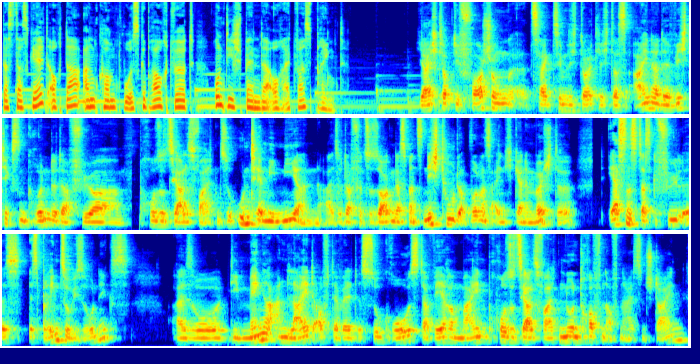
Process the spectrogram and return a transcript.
dass das Geld auch da ankommt, wo es gebraucht wird und die Spende auch etwas bringt. Ja, ich glaube, die Forschung äh, zeigt ziemlich deutlich, dass einer der wichtigsten Gründe dafür, prosoziales Verhalten zu unterminieren, also dafür zu sorgen, dass man es nicht tut, obwohl man es eigentlich gerne möchte, erstens das Gefühl ist, es bringt sowieso nichts. Also die Menge an Leid auf der Welt ist so groß, da wäre mein prosoziales Verhalten nur ein Tropfen auf einen heißen Stein.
